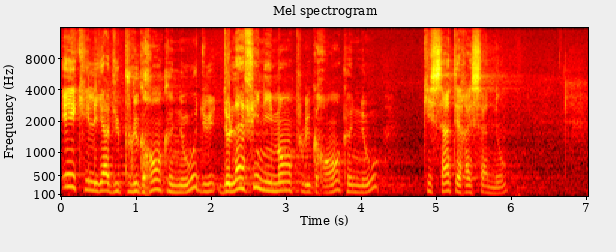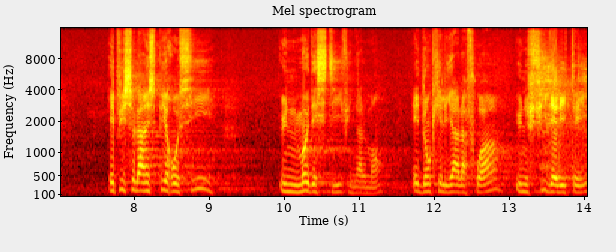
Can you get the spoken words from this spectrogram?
et qu'il y a du plus grand que nous, de l'infiniment plus grand que nous, qui s'intéresse à nous. Et puis cela inspire aussi une modestie finalement, et donc il y a à la fois une fidélité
